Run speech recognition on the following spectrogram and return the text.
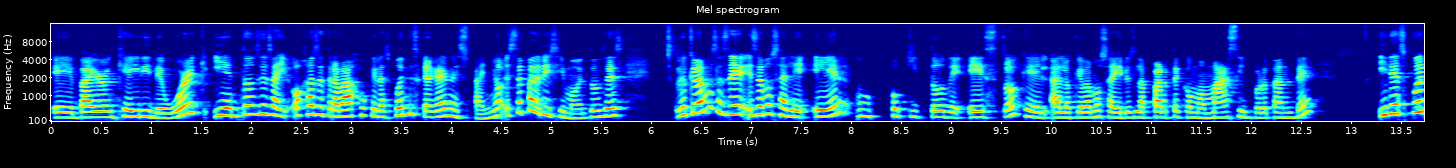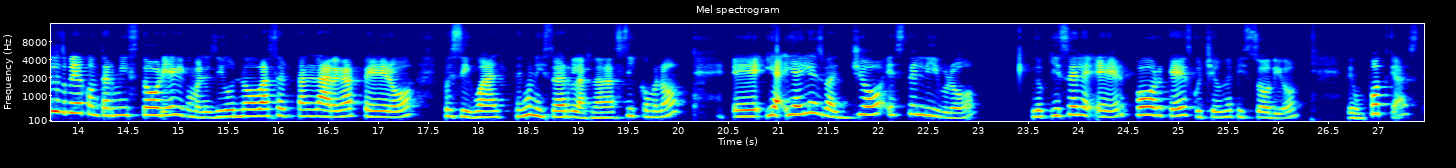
eh, Byron Katie The Work y entonces hay hojas de trabajo que las pueden descargar en español. Está padrísimo. Entonces lo que vamos a hacer es vamos a leer un poquito de esto, que a lo que vamos a ir es la parte como más importante. Y después les voy a contar mi historia, que como les digo, no va a ser tan larga, pero pues igual, tengo una historia relacionada, así como no. Eh, y, y ahí les va, yo este libro lo quise leer porque escuché un episodio de un podcast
